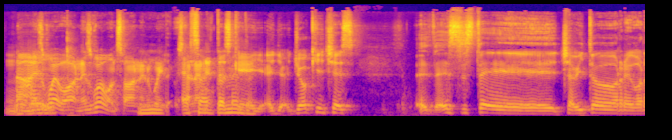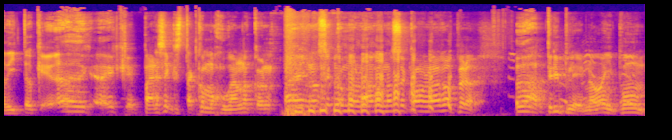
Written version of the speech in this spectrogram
No, es huevón, es huevonzón el güey. O sea, la neta es que Exactamente. Yo- Jokic es, es, es este chavito regordito que, ay, ay, que parece que está como jugando con, ay, no sé cómo lo hago, no sé cómo lo hago, pero ah, triple, ¿no? Y pum.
